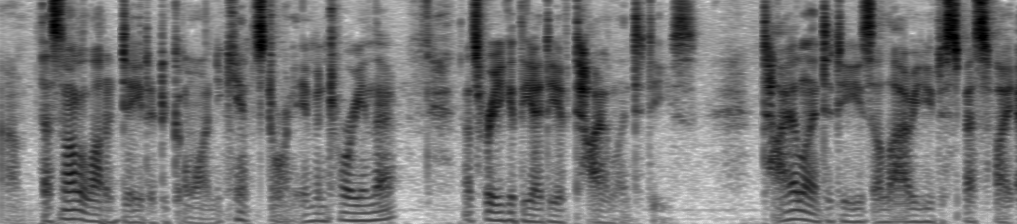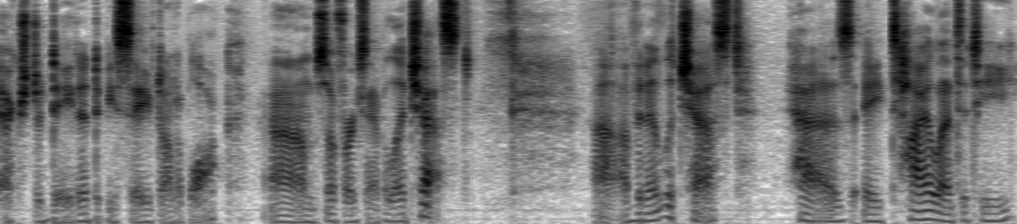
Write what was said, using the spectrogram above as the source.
Um, that's not a lot of data to go on. You can't store an inventory in that. That's where you get the idea of tile entities. Tile entities allow you to specify extra data to be saved on a block. Um, so for example, a chest. Uh, a vanilla chest has a tile entity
